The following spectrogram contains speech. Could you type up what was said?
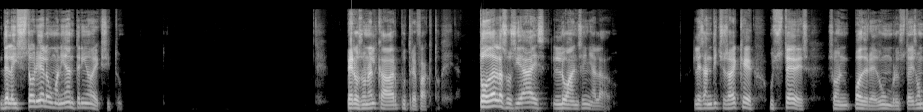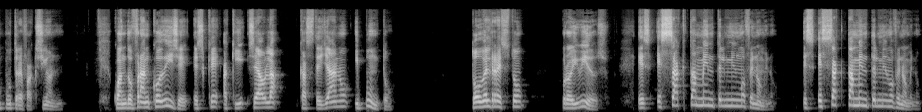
de la historia de la humanidad han tenido éxito. Pero son el cadáver putrefacto. Todas las sociedades lo han señalado les han dicho, ¿sabe qué? Ustedes son podredumbre, ustedes son putrefacción. Cuando Franco dice, es que aquí se habla castellano y punto. Todo el resto prohibidos. Es exactamente el mismo fenómeno. Es exactamente el mismo fenómeno.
